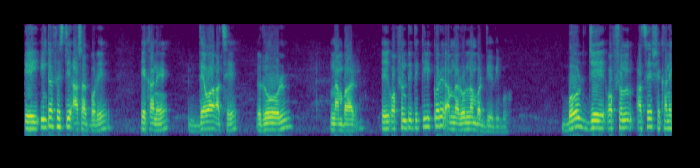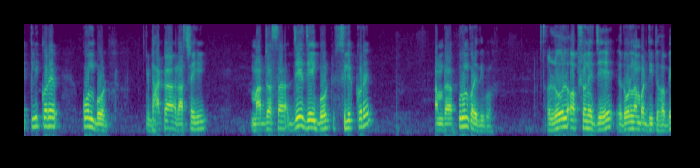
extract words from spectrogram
এই ইন্টারফেসটি আসার পরে এখানে দেওয়া আছে রোল নাম্বার এই অপশনটিতে ক্লিক করে আমরা রোল নাম্বার দিয়ে দিব। বোর্ড যে অপশন আছে, সেখানে ক্লিক করে কোন বোর্ড ঢাকা, রাজশাহী, মাদ্রাসা, যে যেই বোর্ড সিলেক্ট করে আমরা পূরণ করে দিব। রোল অপশনে যে রোল নাম্বার দিতে হবে,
